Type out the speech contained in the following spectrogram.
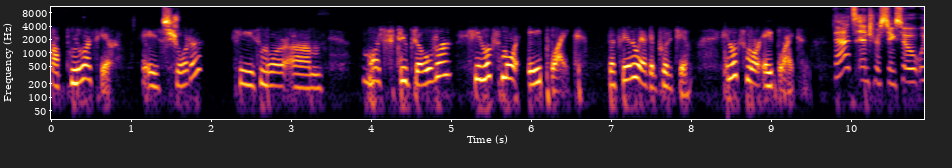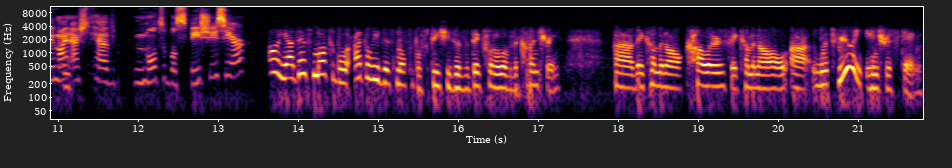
up north here. He's shorter. He's more um, more stooped over. He looks more ape-like. That's the only way I could put it to you. He looks more ape-like. That's interesting. So we might actually have multiple species here. Oh yeah, there's multiple. I believe there's multiple species of the Bigfoot all over the country. Uh, they come in all colors. They come in all. Uh, what's really interesting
